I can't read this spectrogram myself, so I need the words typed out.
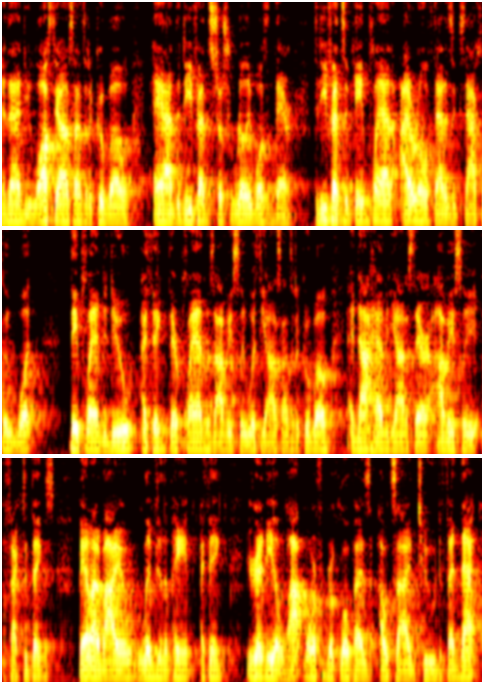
And then you lost the outside of the Kubo, and the defense just really wasn't there. The defensive game plan, I don't know if that is exactly what they plan to do. I think their plan was obviously with Giannis Antetokounmpo and not having Giannis there obviously affected things. Bam Adebayo lived in the paint. I think you're going to need a lot more from Brook Lopez outside to defend that.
